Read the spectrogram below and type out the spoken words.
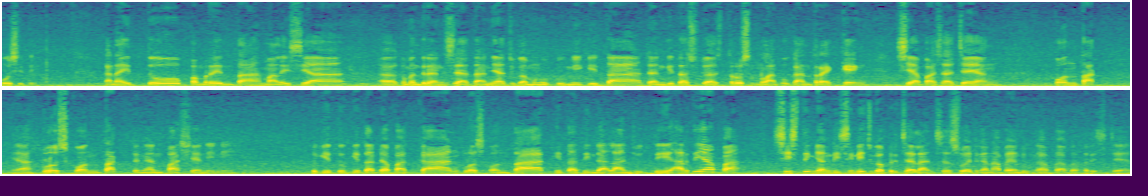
positif. Karena itu pemerintah Malaysia eh, Kementerian Kesehatannya juga menghubungi kita dan kita sudah terus melakukan tracking siapa saja yang kontak ya close kontak dengan pasien ini. Begitu kita dapatkan close kontak, kita tindak lanjuti. Artinya apa? Sistem yang di sini juga berjalan sesuai dengan apa yang diungkap Bapak Presiden.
